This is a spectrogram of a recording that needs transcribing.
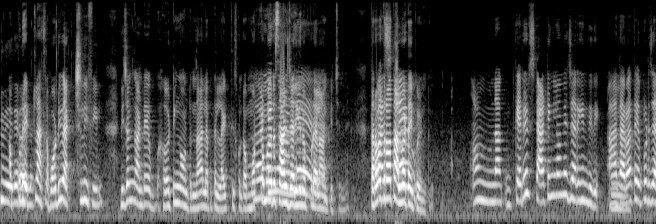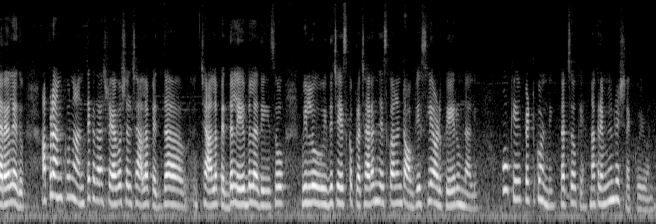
వేరే అప్పుడు ఎట్లా? అసలు వాట్ యూ యాక్చువల్లీ ఫీల్ నిజంగా అంటే హర్టింగ్గా ఉంటుందా? లేకపోతే లైట్ తీసుకుంటావు మొట్టమొదటిసారి జరిగినప్పుడు ఎలా అనిపించింది? తర్వాత తర్వాత అలవాటు అయిపోయి ఉంటుంది. ఉమ్, నాకు కెరీర్ స్టార్టింగ్లోనే జరిగింది ఇది. ఆ తర్వాత ఎప్పుడు జరగలేదు. అప్పుడు అనుకున్నా అంతే కదా శ్రేయా ఘోషాల్ చాలా పెద్ద చాలా పెద్ద లేబుల్ అది. సో వీళ్ళు ఇది చేసుకో ప్రచారం చేసుకోవాలంటే ఆబ్వియస్లీ ఆవిడ పేరు ఉండాలి. ఓకే పెట్టుకోండి. దట్స్ ఓకే నాకు రెమ్యూనరేషన్ ఎక్కువ ఇవ్వండి.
